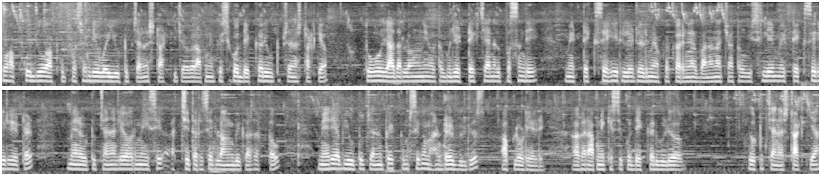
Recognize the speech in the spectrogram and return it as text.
तो आपको जो आपको पसंद है वही यूट्यूब चैनल स्टार्ट कीजिए। अगर आपने किसी को देख कर यूट्यूब चैनल स्टार्ट किया तो वो ज़्यादा लॉन्ग नहीं होता। मुझे टेक चैनल पसंद है। मैं टेक से ही रिलेटेड मैं आपका करियर बनाना चाहता हूँ, इसलिए मैं टेक से रिलेटेड मेरा यूट्यूब चैनल है और मैं इसे अच्छी तरह से लॉन्ग भी कर सकता हूँ। मेरे अब यूट्यूब चैनल पे कम से कम हंड्रेड वीडियोस अपलोड है अगर आपने किसी को देखकर वीडियो यूट्यूब चैनल स्टार्ट किया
